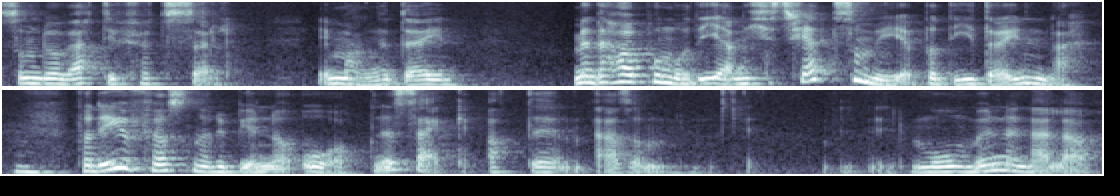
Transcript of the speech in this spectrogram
som du har vært i fødsel i mange døgn. Men det har på en måte gjerne ikke skjedd så mye på de døgnene. Mm. For det er jo først når det begynner å åpne seg, at det, eh, altså, mormunnen eller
